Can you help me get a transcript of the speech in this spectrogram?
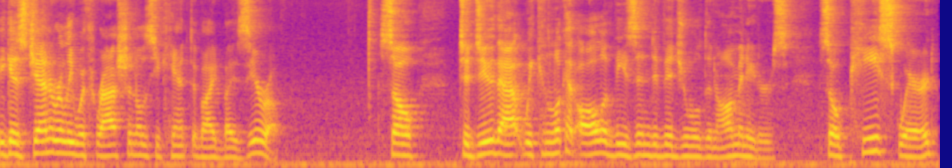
because generally with rationals you can't divide by zero. So to do that, we can look at all of these individual denominators. So P squared,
